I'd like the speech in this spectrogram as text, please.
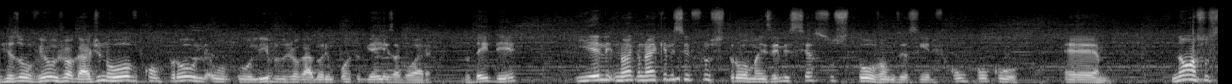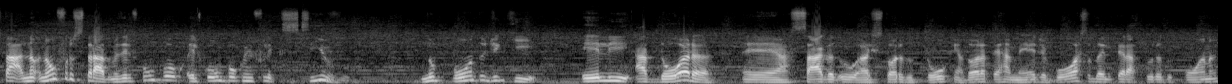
resolveu jogar de novo, comprou o, o livro do jogador em português agora, do D&D, e ele, não é, não é que ele se frustrou, mas ele se assustou, vamos dizer assim, ele ficou um pouco... É, não assustado, não, não frustrado, mas ele ficou um pouco, ele ficou um pouco reflexivo no ponto de que ele adora é, a saga, do, a história do Tolkien, adora a Terra-média, gosta da literatura do Conan.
